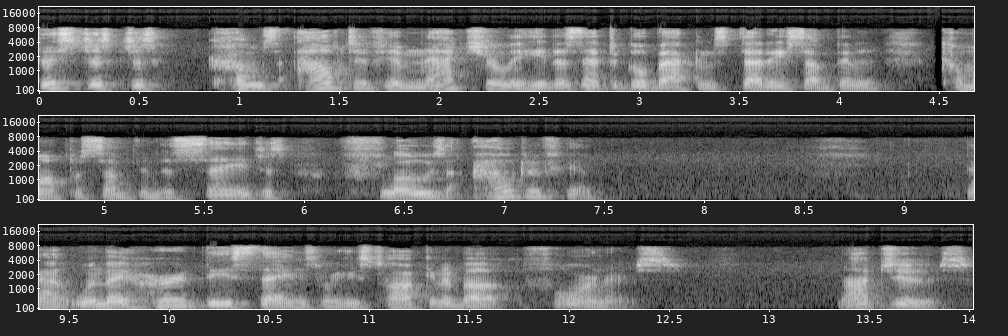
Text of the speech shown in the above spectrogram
this just just comes out of him naturally. He doesn't have to go back and study something and come up with something to say. It just flows out of him. Now, when they heard these things, where he's talking about foreigners, not Jews,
